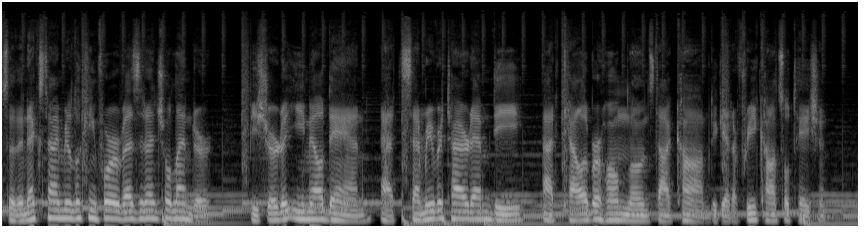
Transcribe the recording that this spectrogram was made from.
So the next time you're looking for a residential lender, be sure to email Dan at semi-retiredmd at caliberhomeloans.com to get a free consultation.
